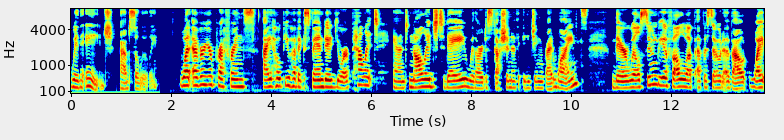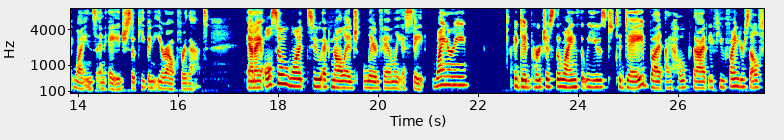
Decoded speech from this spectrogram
with age? Absolutely. Whatever your preference, I hope you have expanded your palate and knowledge today with our discussion of aging red wines. There will soon be a follow up episode about white wines and age, so keep an ear out for that. And I also want to acknowledge Laird Family Estate Winery. I did purchase the wines that we used today, but I hope that if you find yourself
